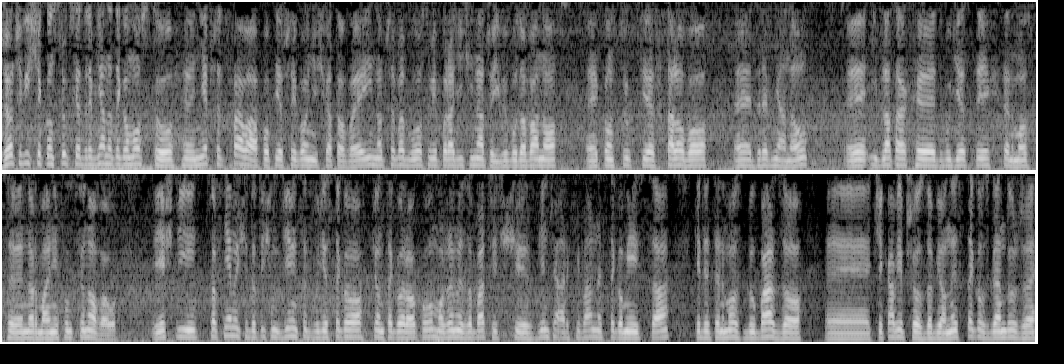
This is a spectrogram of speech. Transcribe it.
Że oczywiście konstrukcja drewniana tego mostu e, nie przetrwała po I wojnie światowej, no trzeba było sobie poradzić inaczej. Wybudowano e, konstrukcję stalowo-drewnianą e, i w latach e, 20. ten most e, normalnie funkcjonował. Jeśli cofniemy się do 1925 roku, możemy zobaczyć e, zdjęcia archiwalne z tego miejsca, kiedy ten most był bardzo ciekawie przyozdobiony, z tego względu, że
